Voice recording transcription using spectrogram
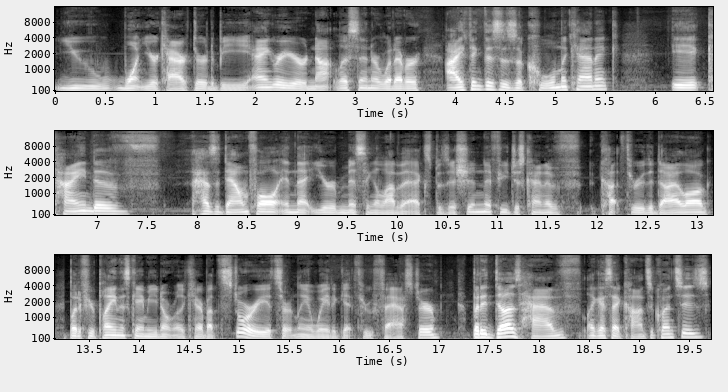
you want your character to be angry or not listen or whatever. I think this is a cool mechanic. It kind of has a downfall in that you're missing a lot of the exposition if you just kind of cut through the dialogue. But if you're playing this game and you don't really care about the story, it's certainly a way to get through faster. But it does have, like I said, consequences.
